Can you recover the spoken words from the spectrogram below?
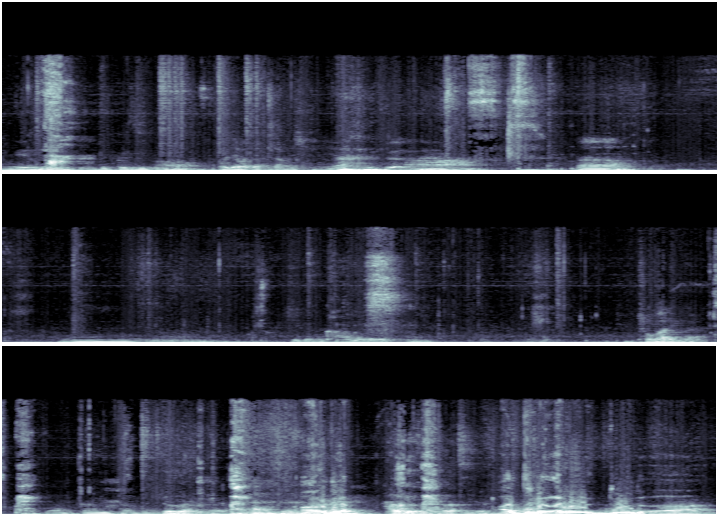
민지 듣고 싶어. 어제 왔다 짬을 시키냐 아, 음, 음, 지금 가을 아닌가요? 아 네가 가을이 없었던 것 같은데. 아 네가 알려줘 와,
